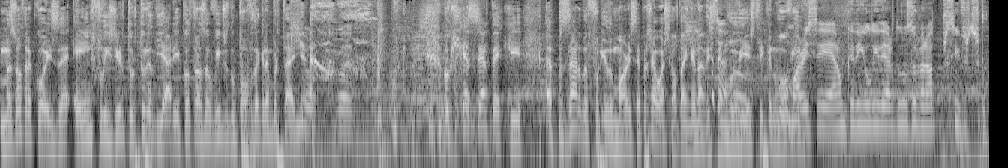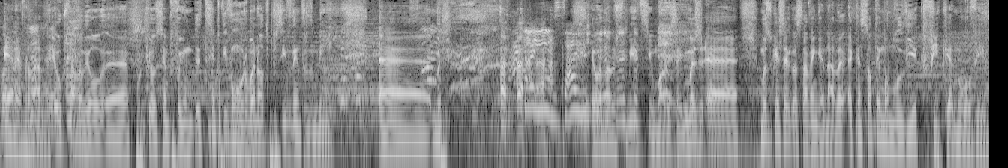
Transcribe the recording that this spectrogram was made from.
mas outra coisa é infligir tortura diária contra os ouvidos do povo da Grã-Bretanha. O que é certo é que, apesar da fúria do Morrissey, para já eu acho que ele está enganado, isto é melodia, isto fica no O ouvido. Morrissey era um bocadinho o líder dos urbano-depressivos, desculpa. Era, é verdade. Eu gostava dele eh, porque eu sempre fui um, sempre tive um urbano depressivo dentro de mim. Eh, mas eu adoro os Smiths e o Morrissey, mas, eh, mas o que é certo é que ele estava enganado. A canção tem uma melodia que fica no ouvido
